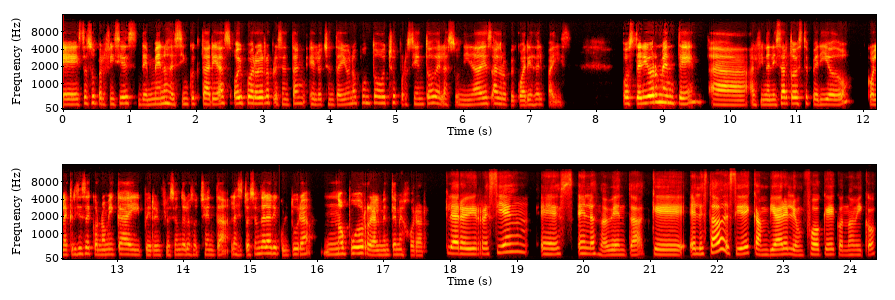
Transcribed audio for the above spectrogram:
Eh, estas superficies de menos de 5 hectáreas hoy por hoy representan el 81.8% de las unidades agropecuarias del país. Posteriormente, al finalizar todo este periodo, con la crisis económica y hiperinflación de los 80, la situación de la agricultura no pudo realmente mejorar. Claro, y recién es en los 90 que el Estado decide cambiar el enfoque económico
